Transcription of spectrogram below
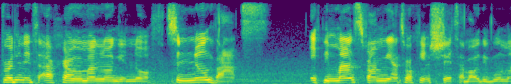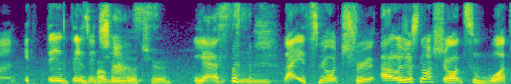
brought into African woman long enough to know that if the man's family are talking shit about the woman, it there, there's a probably not chance. true. Yes, Mm. that it's not true. I was just not sure to what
